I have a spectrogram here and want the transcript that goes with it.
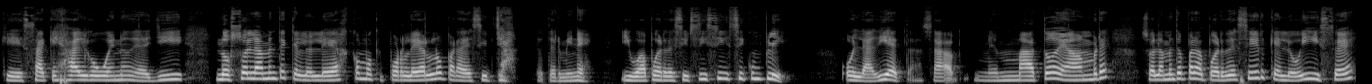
que saques algo bueno de allí, no solamente que lo leas como que por leerlo para decir, ya, lo terminé, y voy a poder decir, sí, sí, sí cumplí, o la dieta, o sea, me mato de hambre solamente para poder decir que lo hice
